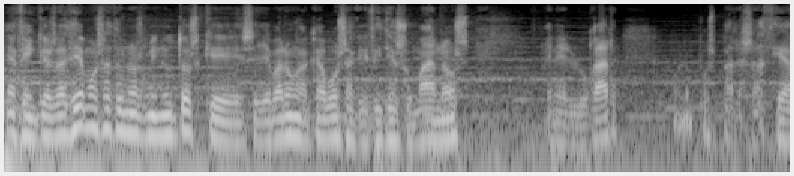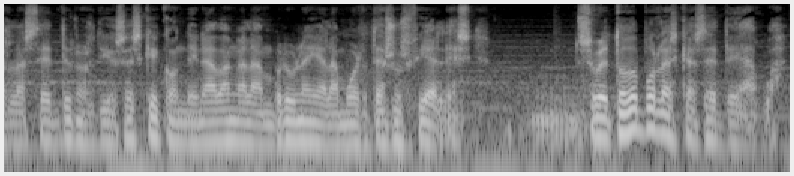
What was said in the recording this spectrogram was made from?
En fin, que os decíamos hace unos minutos que se llevaron a cabo sacrificios humanos en el lugar, pues para saciar la sed de unos dioses que condenaban a la hambruna y a la muerte a sus fieles, sobre todo por la escasez de agua.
